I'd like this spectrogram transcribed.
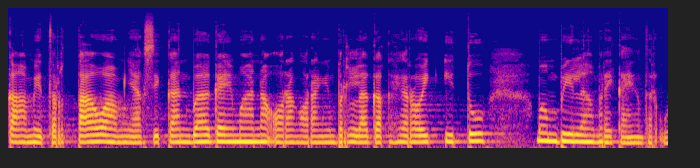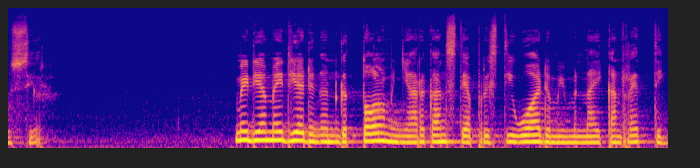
Kami tertawa menyaksikan bagaimana orang-orang yang berlagak heroik itu membela mereka yang terusir. Media-media dengan getol menyiarkan setiap peristiwa demi menaikkan rating.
